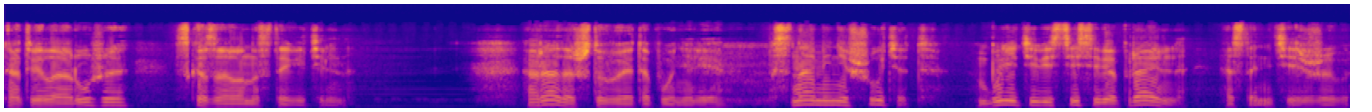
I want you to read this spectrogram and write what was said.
Отвела оружие, сказала наставительно. «Рада, что вы это поняли. С нами не шутят». Будете вести себя правильно, останетесь живы.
